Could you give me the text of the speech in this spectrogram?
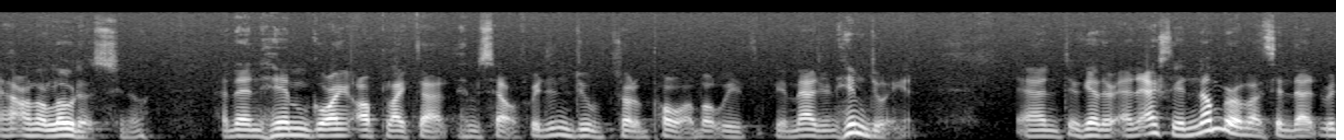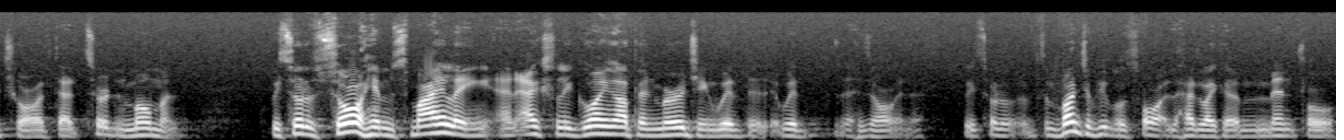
uh, on a lotus, you know and then him going up like that himself. We didn't do sort of phowa, but we, we imagined him doing it. And together, and actually a number of us in that ritual at that certain moment, we sort of saw him smiling and actually going up and merging with, with His Holiness. We sort of, a bunch of people saw it, had like a mental,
